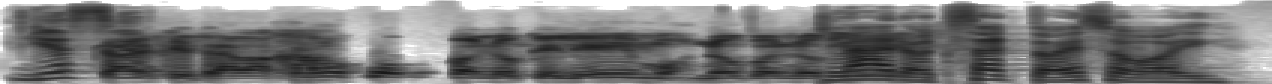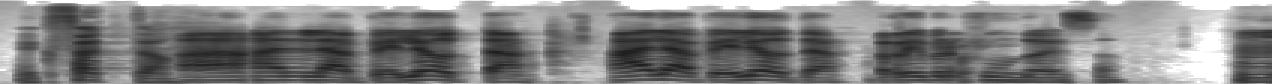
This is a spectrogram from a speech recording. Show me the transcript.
Y es claro, es que trabajamos con, con lo que leemos, no con lo claro, que... exacto, a eso voy. Exacto. A la pelota, a la pelota. Re profundo eso. Mm.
